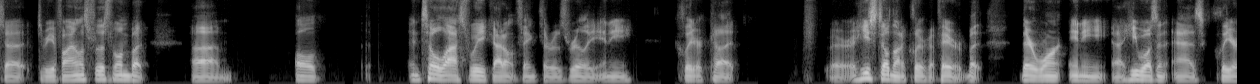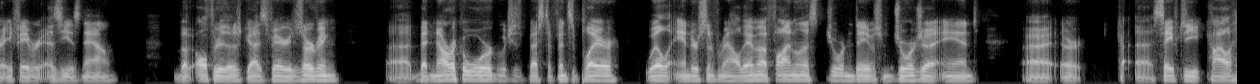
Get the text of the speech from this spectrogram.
to, to be a finalist for this one, but um, all until last week, I don't think there was really any clear cut. He's still not a clear cut favorite, but there weren't any. Uh, he wasn't as clear a favorite as he is now. But all three of those guys very deserving. Uh, Bednarik Award, which is Best Defensive Player. Will Anderson from Alabama, finalist. Jordan Davis from Georgia, and uh, or uh, safety Kyle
